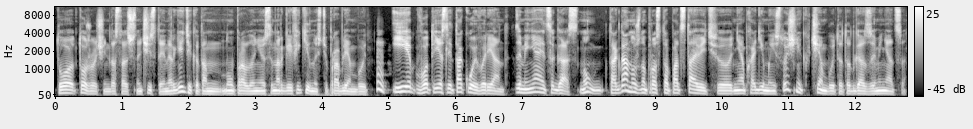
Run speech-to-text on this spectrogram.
то тоже очень достаточно чистая энергетика. Там, ну, правда, у нее с энергоэффективностью проблем будет. Хм. И вот если такой вариант заменяется газ, ну, тогда нужно просто подставить подставить э, необходимый источник, чем будет этот газ заменяться,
